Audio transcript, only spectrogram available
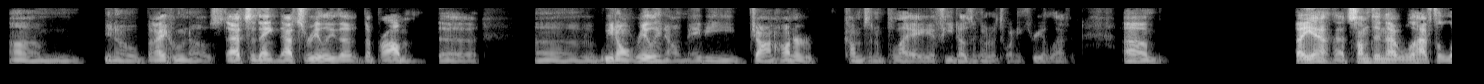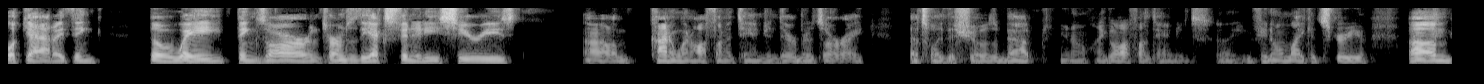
um, you know, by who knows? That's the thing. That's really the the problem. The uh, we don't really know. Maybe John Hunter comes into play if he doesn't go to twenty three eleven. Um, but yeah, that's something that we'll have to look at. I think the way things are in terms of the Xfinity series, um, kind of went off on a tangent there, but it's all right. That's what this show is about. You know, I go off on tangents. Uh, if you don't like it, screw you. Um,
